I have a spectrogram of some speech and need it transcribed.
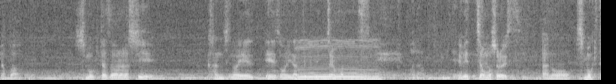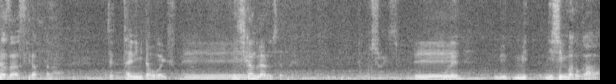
やっぱ下北沢らしい感じの映映像になっててめっちゃ良かったです。えーまだ見てない。えめっちゃ面い白いです。あの下北沢好きだったら絶対に見た方がいいですね。えー、2時間ぐらいあるんですけどね。面白いですよ。えー、もうねみみニシンバとか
